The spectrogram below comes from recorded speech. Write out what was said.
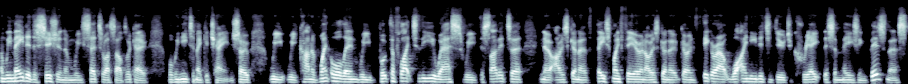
and we made a decision and we said to ourselves okay well we need to make a change. So we we kind of went all in. We booked a flight to the us we decided to you know i was going to face my fear and i was going to go and figure out what i needed to do to create this amazing business.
